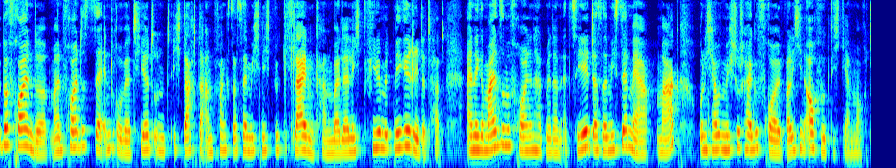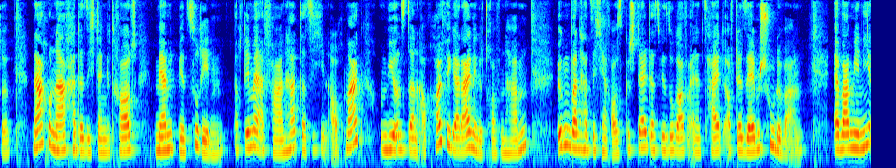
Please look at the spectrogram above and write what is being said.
über Freunde. Mein Freund ist sehr introvertiert und ich dachte anfangs, dass er mich nicht wirklich leiden kann, weil er nicht viel mit mir geredet hat. Eine gemeinsame Freundin hat mir dann erzählt, dass er mich sehr mehr mag und ich habe mich total gefreut, weil ich ihn auch wirklich gern mochte. Nach und nach hat er sich dann getraut, mehr mit mir zu reden. Nachdem er erfahren hat, dass ich ihn auch mag und wir uns dann auch häufiger alleine getroffen haben, irgendwann hat sich herausgestellt, dass wir sogar auf eine Zeit auf derselben Schule waren. Er war mir nie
